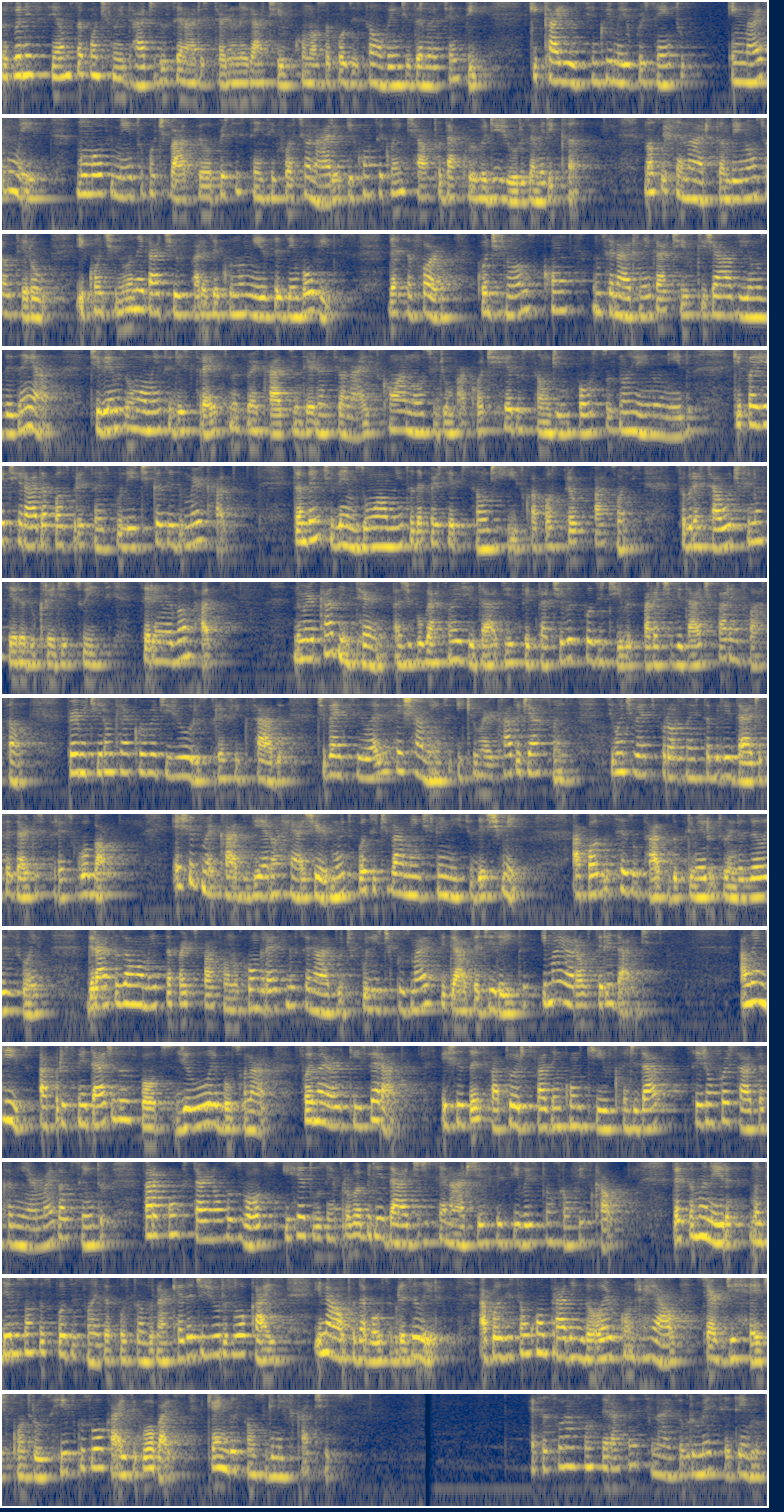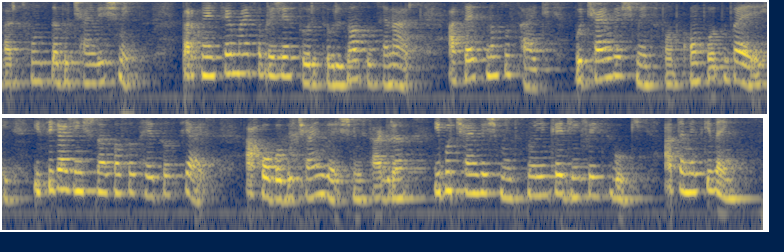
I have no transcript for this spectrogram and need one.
Nos beneficiamos da continuidade do cenário externo negativo com nossa posição vendida no S&P, que caiu 5,5% em mais um mês, num movimento motivado pela persistência inflacionária e consequente alta da curva de juros americana. Nosso cenário também não se alterou e continua negativo para as economias desenvolvidas. Dessa forma, continuamos com um cenário negativo que já havíamos desenhado, Tivemos um momento de estresse nos mercados internacionais com o anúncio de um pacote de redução de impostos no Reino Unido, que foi retirado após pressões políticas e do mercado. Também tivemos um aumento da percepção de risco após preocupações sobre a saúde financeira do Credit Suisse serem levantadas. No mercado interno, as divulgações de dados e expectativas positivas para atividade e para inflação permitiram que a curva de juros prefixada tivesse leve fechamento e que o mercado de ações se mantivesse próximo à estabilidade apesar do estresse global. Estes mercados vieram a reagir muito positivamente no início deste mês, após os resultados do primeiro turno das eleições, graças ao aumento da participação no Congresso e no Senado de políticos mais ligados à direita e maior austeridade. Além disso, a proximidade dos votos de Lula e Bolsonaro foi maior que esperada. Estes dois fatores fazem com que os candidatos sejam forçados a caminhar mais ao centro para conquistar novos votos e reduzem a probabilidade de cenários de excessiva expansão fiscal. Dessa maneira, mantemos nossas posições apostando na queda de juros locais e na alta da bolsa brasileira. A posição comprada em dólar contra real serve de hedge contra os riscos locais e globais, que ainda são significativos. Essas foram as considerações finais sobre o mês de setembro para os fundos da Butiá Investimentos. Para conhecer mais sobre a gestora e sobre os nossos cenários, acesse nosso site butiainvestimentos.com.br e siga a gente nas nossas redes sociais, arroba Invest no Instagram e Butiá Investimentos no LinkedIn e Facebook. Até mês que vem!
